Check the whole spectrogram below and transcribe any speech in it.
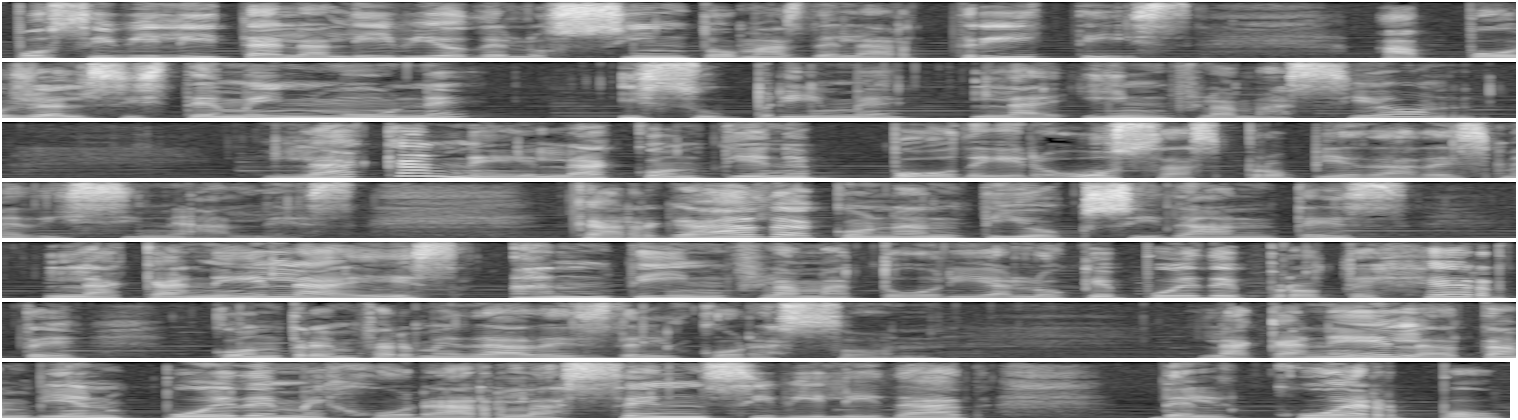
posibilita el alivio de los síntomas de la artritis, apoya el sistema inmune y suprime la inflamación. La canela contiene poderosas propiedades medicinales. Cargada con antioxidantes, la canela es antiinflamatoria, lo que puede protegerte contra enfermedades del corazón. La canela también puede mejorar la sensibilidad del cuerpo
